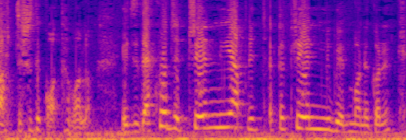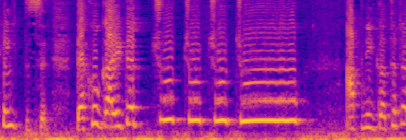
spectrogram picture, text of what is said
বাচ্চার সাথে কথা বলো। এই যে দেখো যে ট্রেন নিয়ে আপনি একটা ট্রেন নিবেন মনে করেন খেলতেছেন। দেখো গাড়িটা চু চু চু চু আপনি কথাটা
